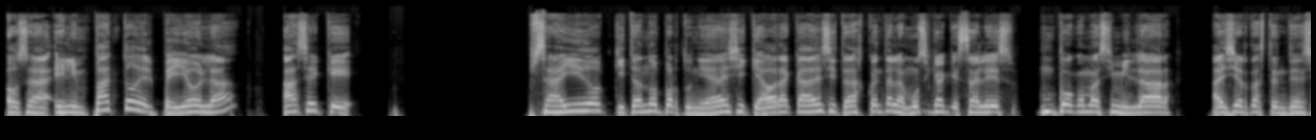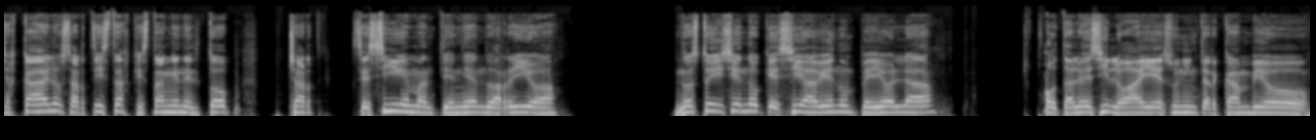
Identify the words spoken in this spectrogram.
O sea, el impacto del payola hace que se ha ido quitando oportunidades y que ahora cada vez si te das cuenta la música que sale es un poco más similar, hay ciertas tendencias, cada vez los artistas que están en el top chart se siguen manteniendo arriba. No estoy diciendo que siga habiendo un payola, o tal vez si lo hay, es un intercambio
